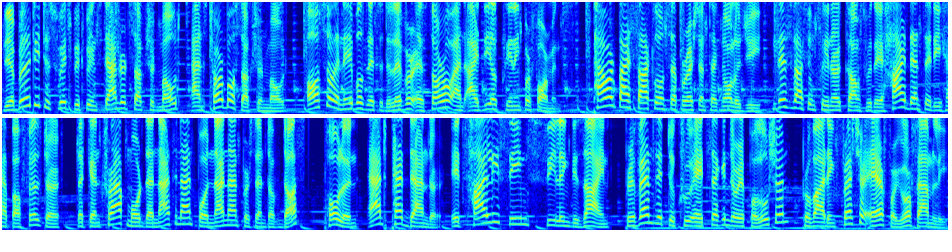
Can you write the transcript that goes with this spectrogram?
The ability to switch between standard suction mode and turbo suction mode also enables it to deliver a thorough and ideal cleaning performance. Powered by Cyclone separation technology, this vacuum cleaner comes with a high-density HEPA filter that can trap more than 99.99% of dust, pollen, and pet dander. Its highly seams sealing design prevents it to create secondary pollution, providing fresher air for your family.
